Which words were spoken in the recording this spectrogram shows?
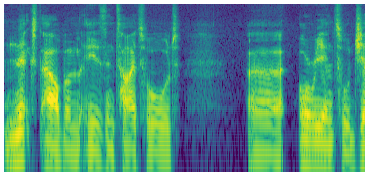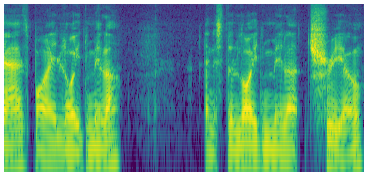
next album is entitled uh, Oriental Jazz by Lloyd Miller, and it's the Lloyd Miller Trio.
